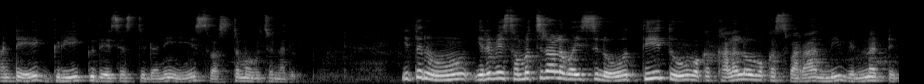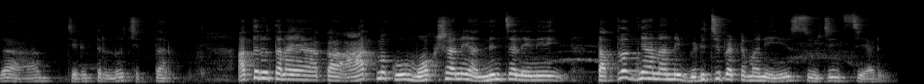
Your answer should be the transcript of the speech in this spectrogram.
అంటే గ్రీకు దేశస్థుడని స్పష్టమవుచున్నది. ఇతను ఇరవై సంవత్సరాల వయసులో తీతు ఒక కలలో ఒక స్వరాన్ని విన్నట్టుగా చరిత్రలో చెప్తారు. అతను తన యొక్క ఆత్మకు మోక్షాన్ని అందించలేని తత్వజ్ఞానాన్ని విడిచిపెట్టమని సూచించాడు.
